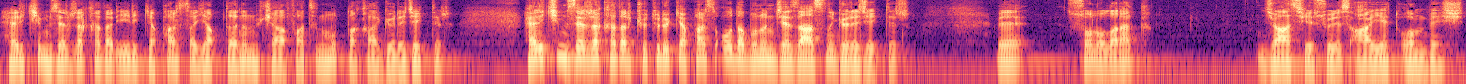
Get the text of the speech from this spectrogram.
her kim zerre kadar iyilik yaparsa yaptığının mükafatını mutlaka görecektir. Her kim zerre kadar kötülük yaparsa o da bunun cezasını görecektir. Ve son olarak Casiye suresi ayet 15.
